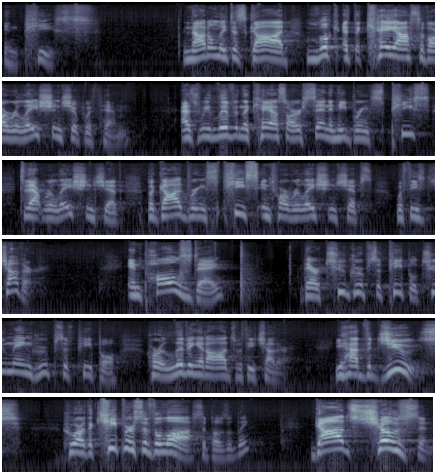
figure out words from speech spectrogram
in peace. Not only does God look at the chaos of our relationship with him as we live in the chaos of our sin and he brings peace to that relationship but God brings peace into our relationships with each other. In Paul's day there are two groups of people, two main groups of people who are living at odds with each other. You have the Jews, who are the keepers of the law, supposedly, God's chosen,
